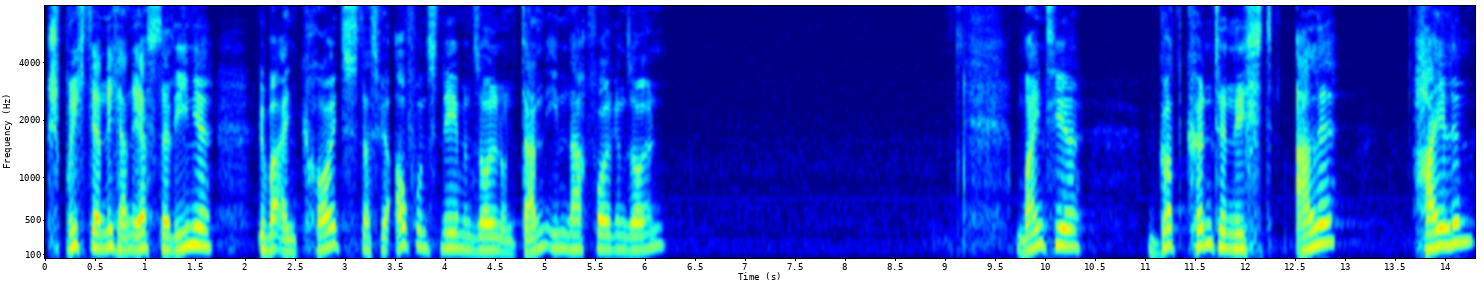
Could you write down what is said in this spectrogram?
Spricht er nicht an erster Linie über ein Kreuz, das wir auf uns nehmen sollen und dann ihm nachfolgen sollen? Meint ihr, Gott könnte nicht alle heilen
